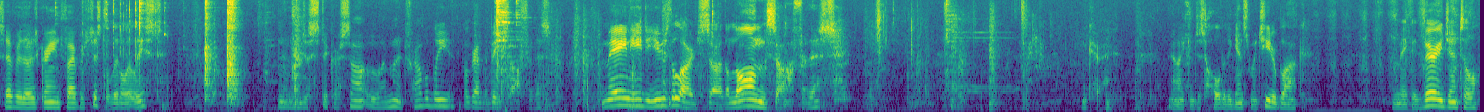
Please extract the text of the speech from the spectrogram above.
sever those grain fibers just a little at least and then we just stick our saw ooh I'm gonna probably go grab the big saw for this may need to use the large saw, the long saw for this. Okay. Now I can just hold it against my cheater block and make a very gentle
